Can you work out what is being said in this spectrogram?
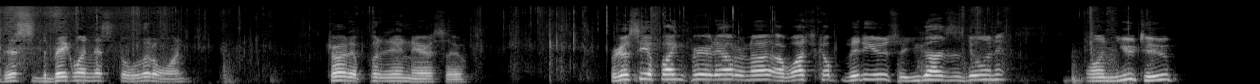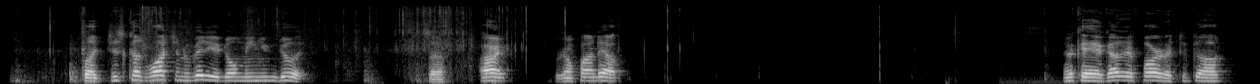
This is the big one, this is the little one. Try to put it in there so we're gonna see if I can figure it out or not. I watched a couple videos of you guys is doing it on YouTube. But just because watching a video don't mean you can do it. So, alright, we're gonna find out. Okay, I got it apart. I took out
